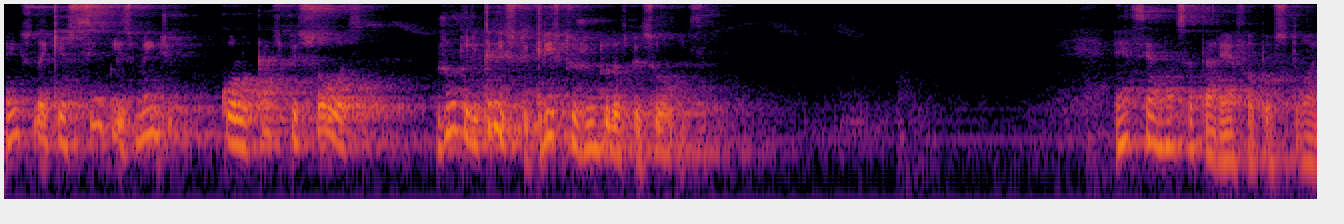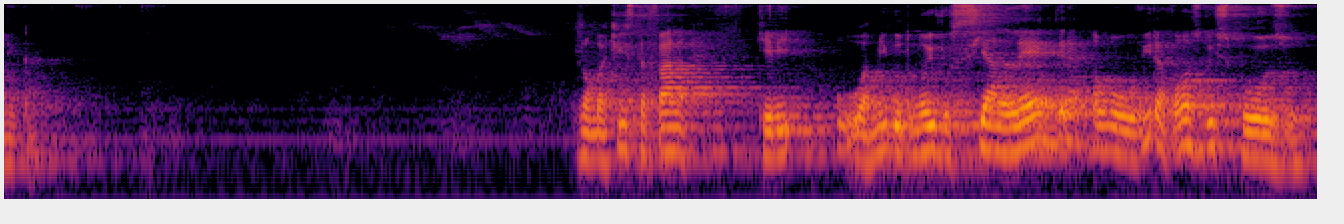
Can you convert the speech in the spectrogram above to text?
é isso daqui, é simplesmente colocar as pessoas junto de Cristo e Cristo junto das pessoas. Essa é a nossa tarefa apostólica. João Batista fala que ele, o amigo do noivo se alegra ao ouvir a voz do esposo.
